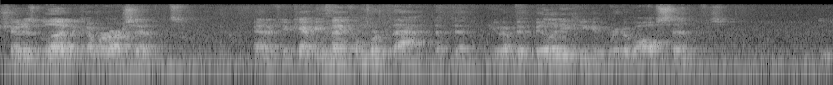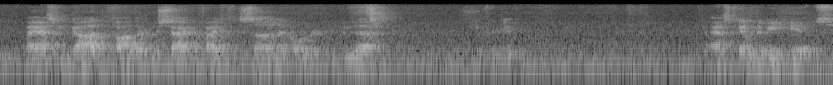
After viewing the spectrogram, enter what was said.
Shed His blood to cover our sins. And if you can't be thankful for that, that, that you have the ability to get rid of all sins by asking God the Father, who sacrificed His Son in order to do that, to forgive you. To ask Him to be His.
